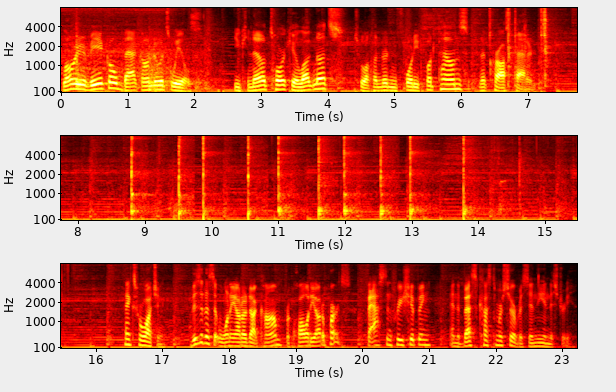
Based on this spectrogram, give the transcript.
Lower your vehicle back onto its wheels. You can now torque your lug nuts to 140 foot-pounds in a cross pattern. Thanks for watching. Visit us at 1AAuto.com for quality auto parts, fast and free shipping, and the best customer service in the industry.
